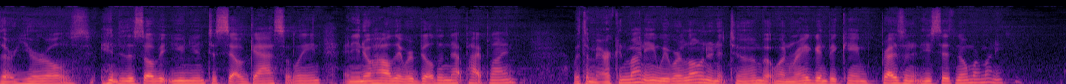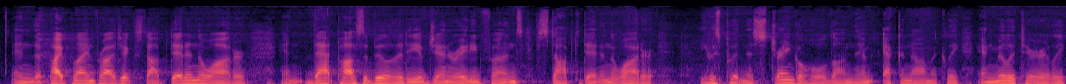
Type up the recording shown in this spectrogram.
the Urals into the Soviet Union to sell gasoline. And you know how they were building that pipeline? With American money. We were loaning it to them, but when Reagan became president, he says, no more money. And the pipeline project stopped dead in the water, and that possibility of generating funds stopped dead in the water. He was putting a stranglehold on them economically and militarily,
